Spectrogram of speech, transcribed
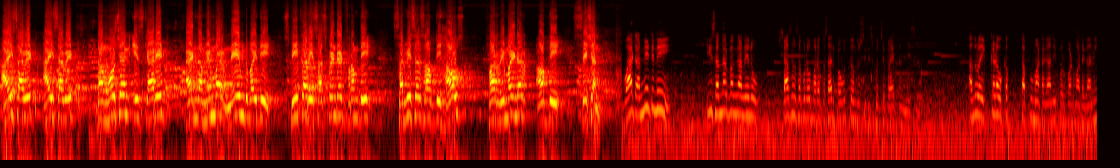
Ayes have it, ayes have it. The motion is carried and the member named by the speaker is suspended from the services of the house for remainder of the session. వాటన్నింటినీ ఈ సందర్భంగా నేను శాసనసభలో మరొకసారి ప్రభుత్వం దృష్టి తీసుకొచ్చే ప్రయత్నం చేసిన. అందులో ఎక్కడ ఒక తప్పు మాట కానీ పొరపాటు మాట కానీ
